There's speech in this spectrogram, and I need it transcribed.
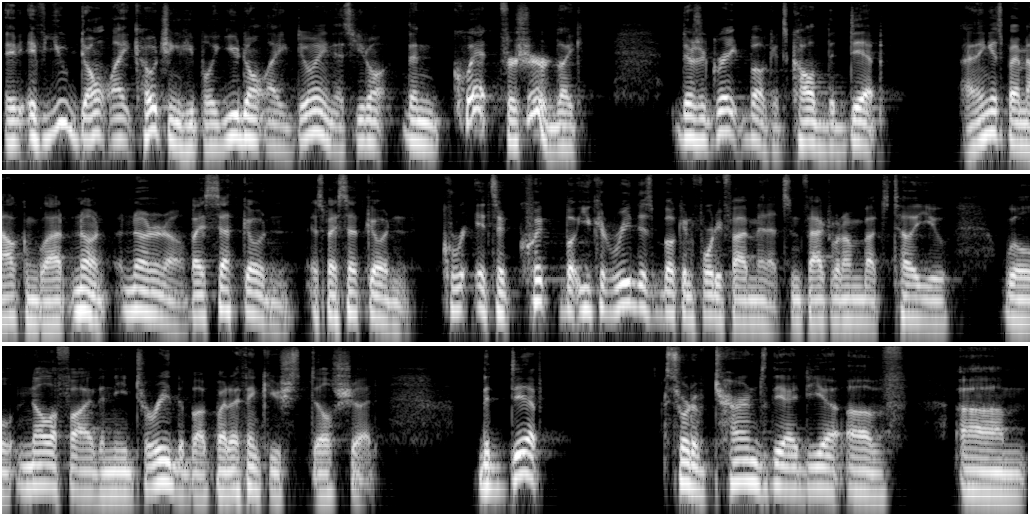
If, if you don't like coaching people, you don't like doing this, you don't then quit for sure. Like there's a great book. It's called The Dip. I think it's by Malcolm Glad. No, no, no, no. By Seth Godin. It's by Seth Godin. It's a quick book. You could read this book in 45 minutes. In fact, what I'm about to tell you will nullify the need to read the book, but I think you still should. The Dip sort of turns the idea of um,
